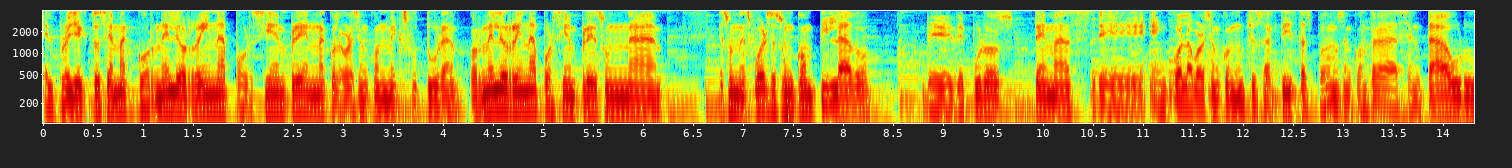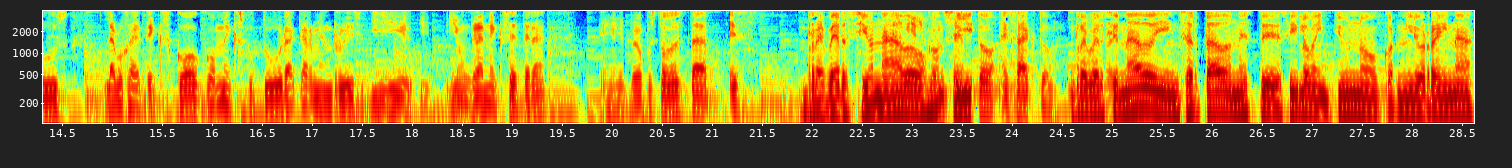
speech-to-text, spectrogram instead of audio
El proyecto se llama Cornelio Reina por siempre en una colaboración con Mex Futura. Cornelio Reina por siempre es, una, es un esfuerzo, es un compilado de, de puros temas eh, en colaboración con muchos artistas. Podemos encontrar a Centaurus, La Bruja de Texcoco, Mex Futura, Carmen Ruiz y, y- y un gran etcétera. Eh, pero pues todo está es Reversionado. el concepto, exacto. reversionado e insertado en este siglo XXI, Cornelio Reina,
